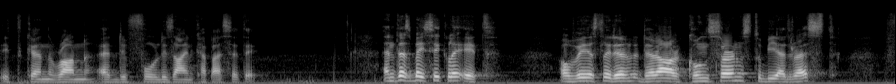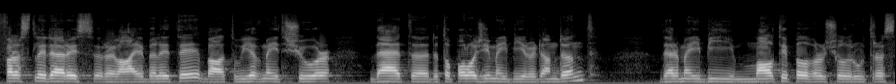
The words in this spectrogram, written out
it can run at the full design capacity. And that's basically it. Obviously, there, there are concerns to be addressed. Firstly, there is reliability, but we have made sure that uh, the topology may be redundant. There may be multiple virtual routers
